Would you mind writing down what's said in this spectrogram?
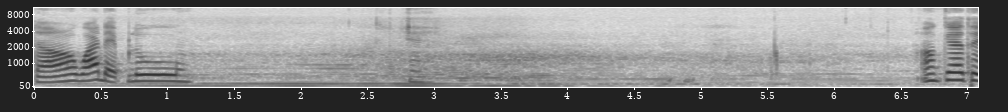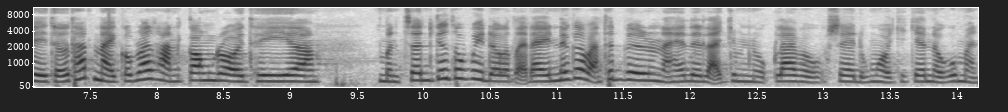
Đó, quá đẹp luôn. Ok, thì thử thách này cũng đã thành công rồi thì à, mình xin kết thúc video tại đây. Nếu các bạn thích video này, hãy để lại cho mình một like và một share ủng hộ cho channel của mình.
